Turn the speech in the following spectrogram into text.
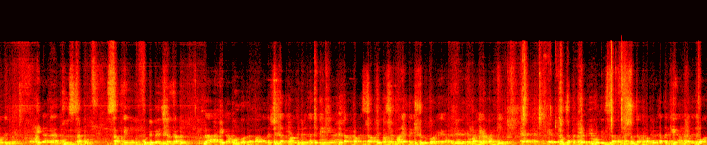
বলি এটা একটা থাকে সামথিং ম্যাজিক্যাল কারণ না, এটা ভুল কথা। বাংলাদেশে যাদেরকে নিয়ে আসে, তারা স্টাফ আসে। মায়া থেকে শুরু করে, আপনি যদি দেখেন মাহি এভরিবডি স্টাফ তো যাদেরকে তাদের বল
